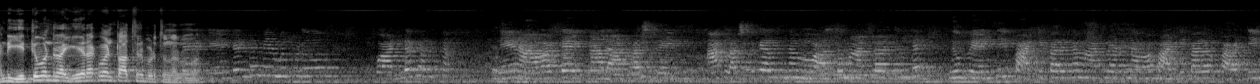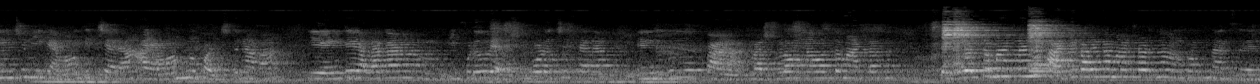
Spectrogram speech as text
అంటే ఎటువంటి ఏ రకమైన టార్చర్ పెడుతున్నారు అమ్మా ఏంటంటే మేము ఇప్పుడు వార్డులోకి వెళ్తాం నేను ఆ వార్డే క్లస్టర్ ఆ క్లస్టర్కి వెళ్తున్నాము వాళ్ళతో మాట్లాడుతుంటే నువ్వేంటి? పార్టీ పరంగా మాట్లాడుతున్నావా? పార్టీ పర పార్టీ నుంచి నీకు అమౌంట్ ఇచ్చారా? ఆ అమౌంట్ నువ్వు పంచుతున్నావా? ఏంటి? అలాగా ఇప్పుడు ఎలక్షన్ కూడా వచ్చింది కదా. ఎందుకు క్లస్టర్లో ఉన్న వాళ్ళతో మాట్లాడుతున్నావు వాళ్ళతో మాట్లాడినా పార్టీ పరంగా మాట్లాడుతున్నాం అనుకుంటున్నారు సార్.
